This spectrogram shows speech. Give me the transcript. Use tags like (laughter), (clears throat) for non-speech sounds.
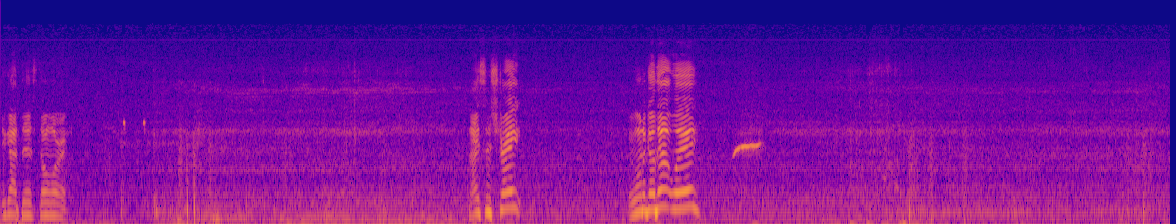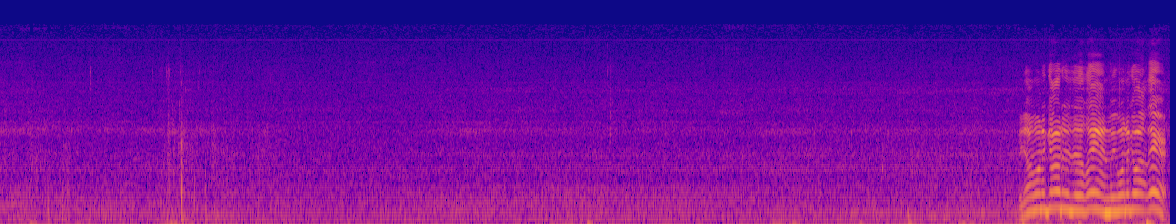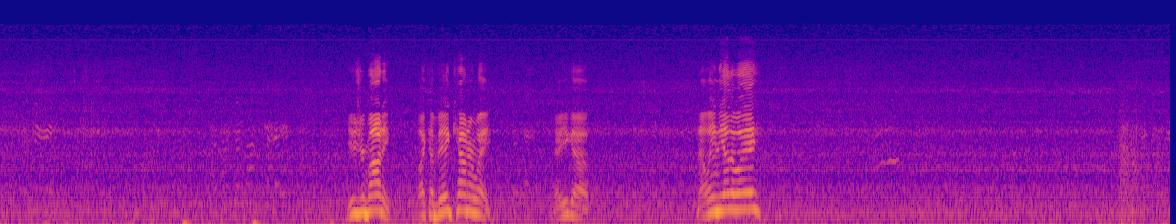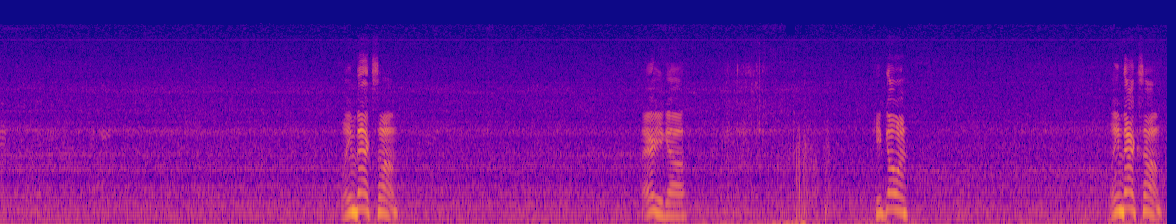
You got this, don't worry. Nice and straight. We want to go that way. We don't want to go to the land, we want to go out there. Use your body like a big counterweight. There you go. Now lean the other way. Lean back some. There you go. Keep going. Lean back some.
